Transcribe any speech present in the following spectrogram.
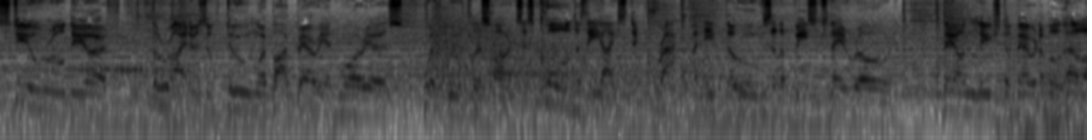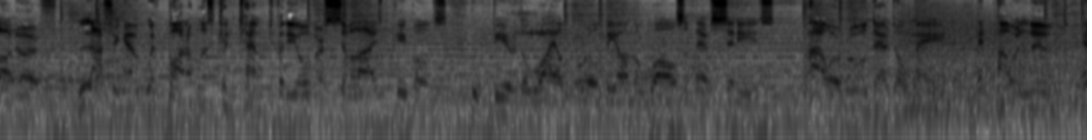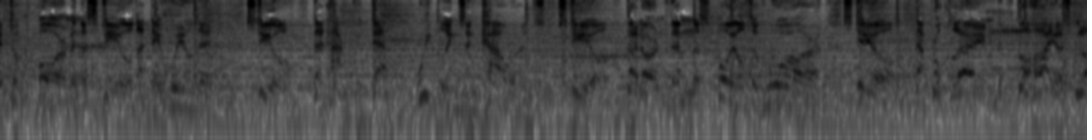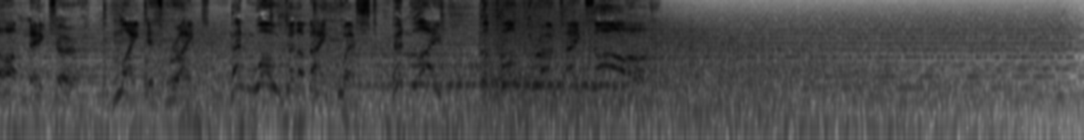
steel ruled the earth. The riders of doom were barbarian warriors, with ruthless hearts as cold as the ice that cracked beneath the hooves of the beasts they rode. They unleashed a veritable hell on earth, lashing out with bottomless contempt for the over civilized peoples who feared the wild world beyond the walls of their cities. Power ruled their domain, and power lived and took form in the steel that they wielded. Steel that hacked to death weaklings and cowards. Steel that earned them the spoils of war. Steel that proclaimed the highest law of nature. Might is right, and woe to the vanquished. In life,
